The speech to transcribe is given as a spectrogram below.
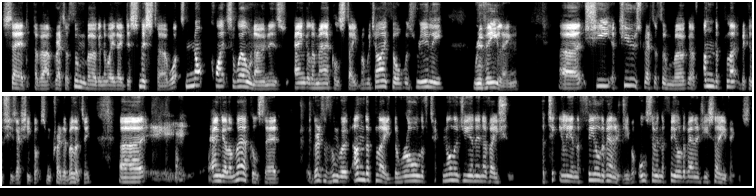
said about Greta Thunberg and the way they dismissed her. What's not quite so well known is Angela Merkel's statement, which I thought was really revealing. Uh, she accused Greta Thunberg of underplaying, because she's actually got some credibility. Uh, Angela Merkel said Greta Thunberg underplayed the role of technology and innovation, particularly in the field of energy, but also in the field of energy savings.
